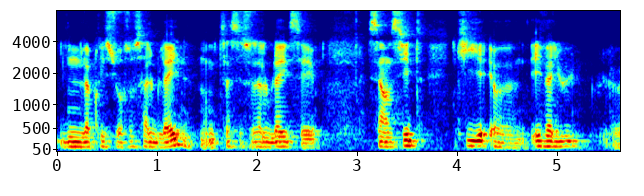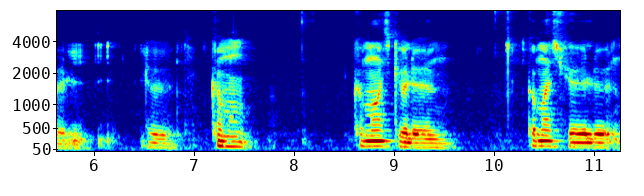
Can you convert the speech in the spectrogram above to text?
il l'a pris sur Social Blade. Donc ça, c'est Social Blade, c'est un site qui évalue le, le, comment comment est-ce que le comment est-ce que le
